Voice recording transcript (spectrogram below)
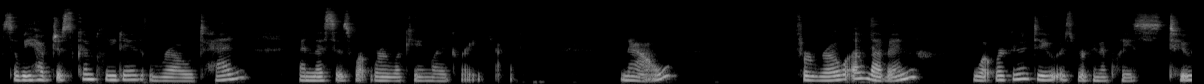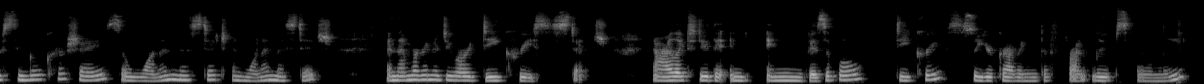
so we have just completed row 10 and this is what we're looking like right now. Now, for row 11, what we're going to do is we're going to place two single crochets, so one in this stitch and one in this stitch, and then we're going to do our decrease stitch. Now I like to do the in invisible decrease, so you're grabbing the front loops only.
